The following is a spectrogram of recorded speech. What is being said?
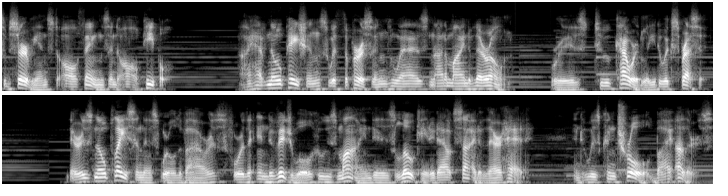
subservience to all things and to all people. I have no patience with the person who has not a mind of their own, or is too cowardly to express it. There is no place in this world of ours for the individual whose mind is located outside of their head, and who is controlled by others.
